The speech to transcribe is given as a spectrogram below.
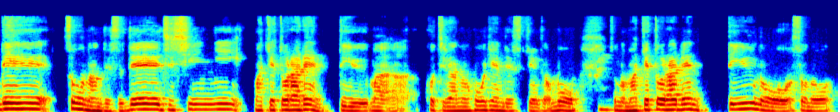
で、そうなんです。で、地震に負け取られんっていう、まあ、こちらの方言ですけれども、その負け取られんっていうのを、その、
